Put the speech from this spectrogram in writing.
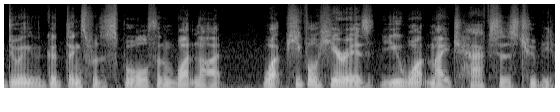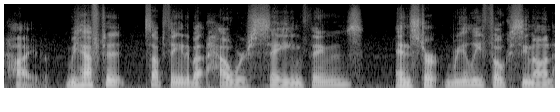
doing good things for the schools and whatnot, what people hear is, you want my taxes to be higher. We have to stop thinking about how we're saying things and start really focusing on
